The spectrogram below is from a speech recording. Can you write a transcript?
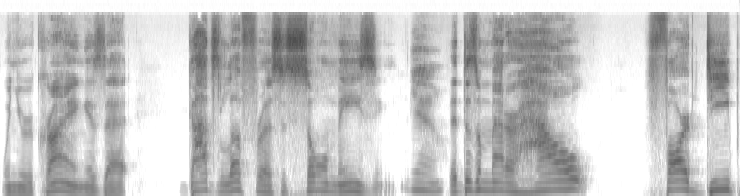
when you were crying, is that God's love for us is so amazing. Yeah. That doesn't matter how far deep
